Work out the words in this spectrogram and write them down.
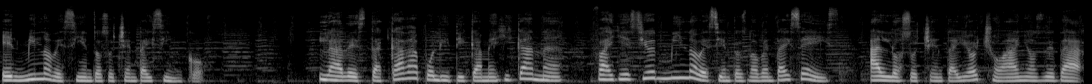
en 1985. La destacada política mexicana falleció en 1996 a los 88 años de edad.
